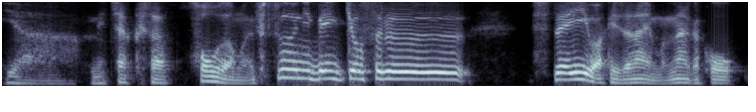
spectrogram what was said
いやー、めちゃくちゃ、そうだもんね。普通に勉強する、していいわけじゃないもん。なんかこう、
